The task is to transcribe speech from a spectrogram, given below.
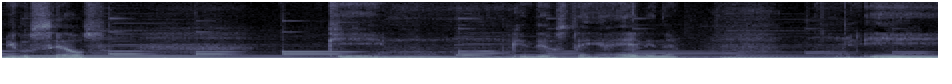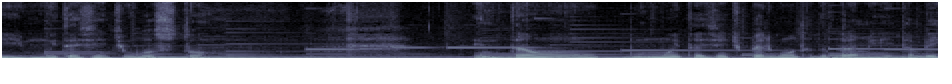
amigo Celso, que, que Deus tenha ele, né? E muita gente gostou. Então, muita gente pergunta para mim também,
